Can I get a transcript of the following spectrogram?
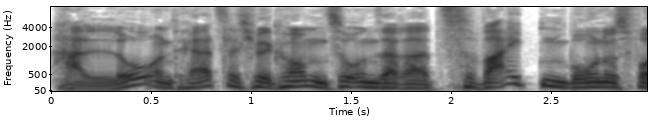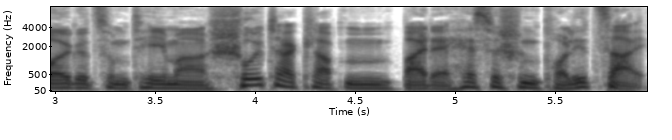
Hallo und herzlich willkommen zu unserer zweiten Bonusfolge zum Thema Schulterklappen bei der hessischen Polizei.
